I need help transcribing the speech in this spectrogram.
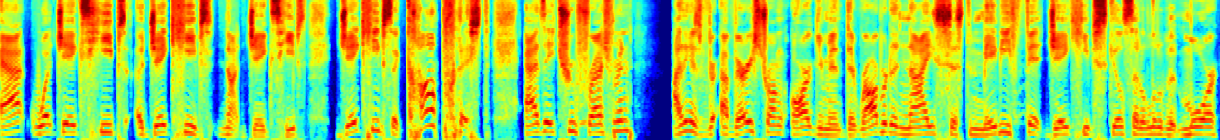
at what Jake's Heaps, uh, Jake Heaps, not Jake's Heaps, Jake Heaps accomplished as a true freshman, I think it's a very strong argument that Robert Anae's system maybe fit Jake Heap's skill set a little bit more.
